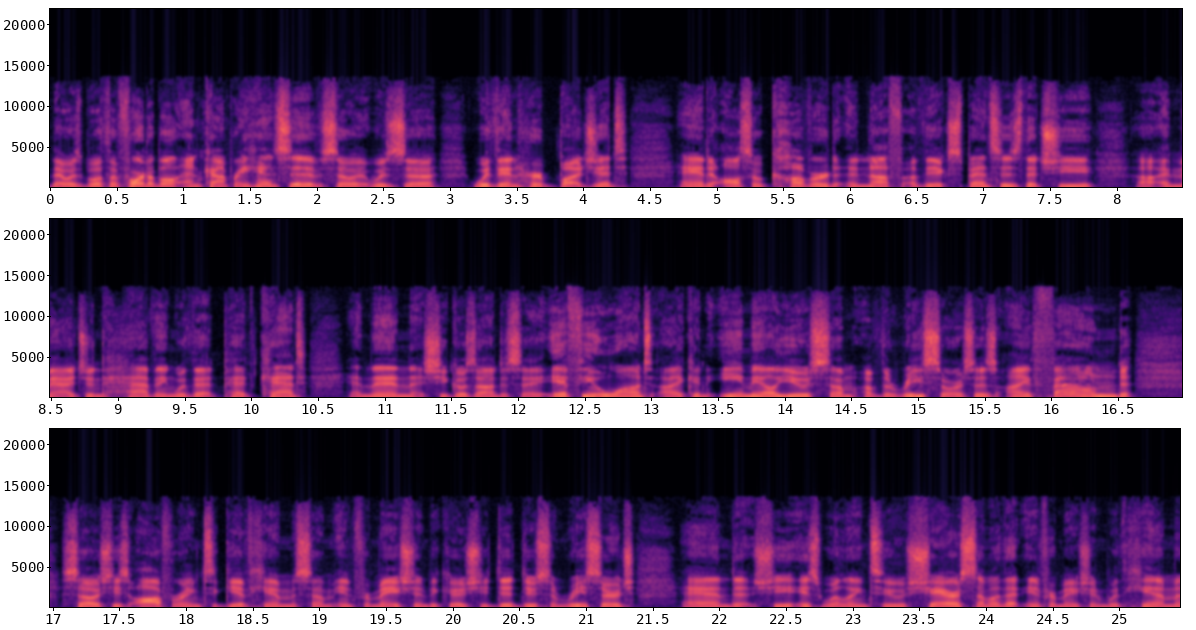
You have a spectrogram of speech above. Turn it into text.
that was both affordable and comprehensive. So it was uh, within her budget. And it also covered enough of the expenses that she uh, imagined having with that pet cat. And then she goes on to say, if you want, I can email you some of the resources I found. So she's offering to give him some information because she did do some research and she is willing to share some of that information with him.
